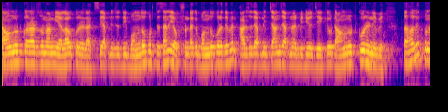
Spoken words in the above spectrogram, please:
ডাউনলোড করার জন্য আমি অ্যালাউ করে রাখছি। আপনি যদি বন্ধ করতে চান, এই অপশনটাকে বন্ধ করে দেবেন। আর যদি আপনি চান যে আপনার ভিডিও যে কেউ ডাউনলোড করে নেবে, তাহলে কোনো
